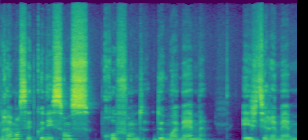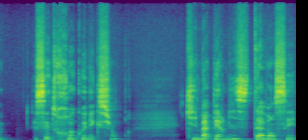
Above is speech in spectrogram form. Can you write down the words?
vraiment cette connaissance profonde de moi-même et je dirais même cette reconnexion qui m'a permise d'avancer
